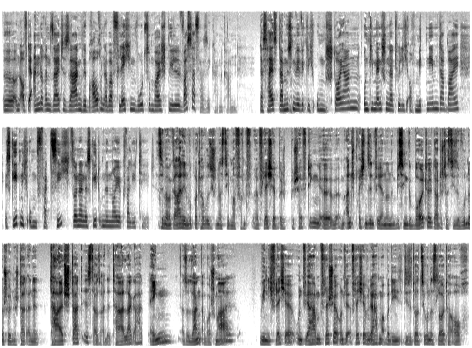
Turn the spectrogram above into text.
äh, und auf der anderen Seite sagen, wir brauchen aber Flächen, wo zum Beispiel Wasser versickern kann. Das heißt, da müssen wir wirklich umsteuern und die Menschen natürlich auch mitnehmen dabei. Es geht nicht um Verzicht, sondern es geht um eine neue Qualität. Jetzt sind wir gerade in Wuppertal, wo Sie schon das Thema von äh, Fläche beschäftigen. Äh, ansprechen sind wir ja nun ein bisschen gebeutelt, dadurch, dass diese wunderschöne Stadt eine Talstadt ist, also eine Tallage hat. Eng, also lang, aber schmal, wenig Fläche und wir haben Fläche und wir Fläche und wir haben aber die, die Situation, dass Leute auch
